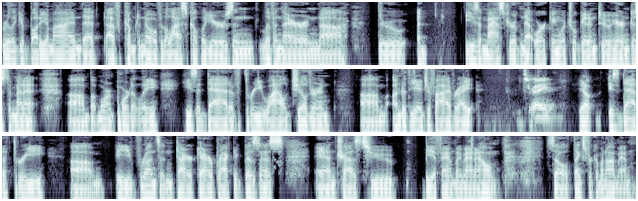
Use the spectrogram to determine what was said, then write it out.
really good buddy of mine that I've come to know over the last couple of years and living there and uh, through a he's a master of networking, which we'll get into here in just a minute. Um, but more importantly, he's a dad of three wild children um, under the age of five, right? That's right. Yep. He's of three. Um, he runs an entire chiropractic business and tries to be a family man at home. So thanks for coming on, man.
